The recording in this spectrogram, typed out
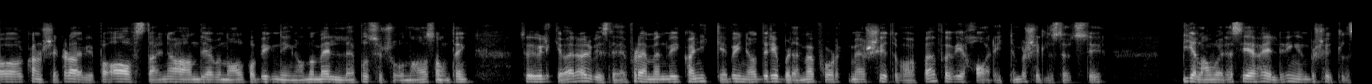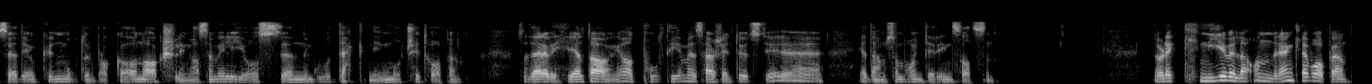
og kanskje klarer vi på avstand å ha en diagonal på bygningene og melde posisjoner og sånne ting. Så vi vil ikke være arbeidsledige for det, men vi kan ikke begynne å drible med folk med skytevåpen, for vi har ikke noe beskyttelsesutstyr. Bilene våre gir heller ingen beskyttelse, det er jo kun motorblokker og noen akslinger som vil gi oss en god dekning mot skytevåpen. Så der er vi helt avhengig av at politiet med særskilt utstyr eh, er dem som håndterer innsatsen. Når det er kniv eller andre enkle våpen,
